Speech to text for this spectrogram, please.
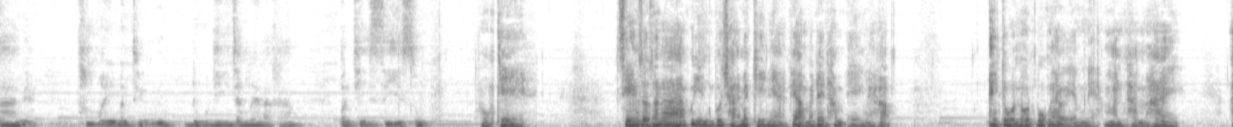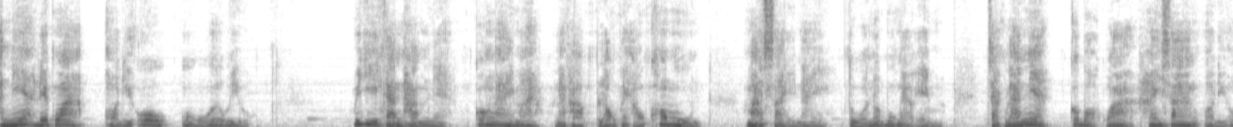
สร้างเนี่ยทำไมมันถึงดูดีจังเลยล่ะครับ บางทีสีสุด โอเค เสียงสนทนาผู้หญิงกับผู้ชายเมื่อกี้เนี่ยพี่อ๋าไม่ได้ทำเองนะครับ ไอตัวโน้ตบุ๊ก LM เนี่ยมันทำให้ อันนี้เรียกว่า audio overview วิธีการทำเนี่ยก็ง่ายมากนะครับ เราไปเอาข้อมูลมาใส่ในตัวโน้ตบุ๊ก LM จากนั้นเนี่ยก็บอกว่าให้สร้าง audio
